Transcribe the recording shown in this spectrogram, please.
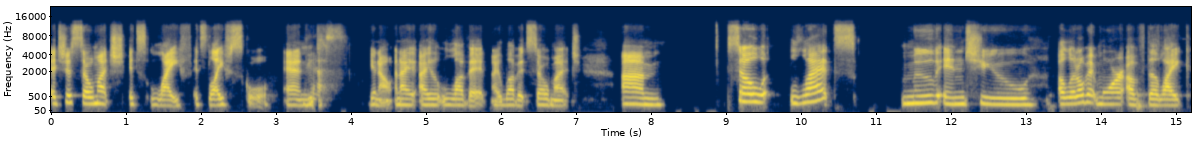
it's just so much, it's life, it's life school. And, yes. You know, and I, I love it. I love it so much. Um, so let's move into a little bit more of the like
